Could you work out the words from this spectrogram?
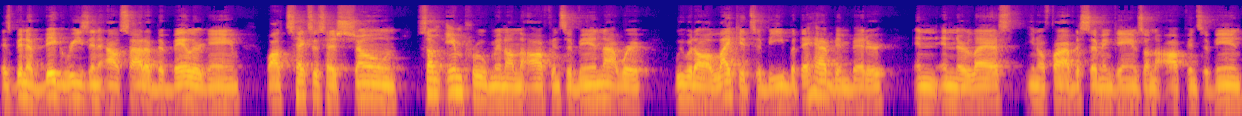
It's been a big reason outside of the Baylor game, while Texas has shown some improvement on the offensive end, not where we would all like it to be, but they have been better in, in their last, you know, five to seven games on the offensive end.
